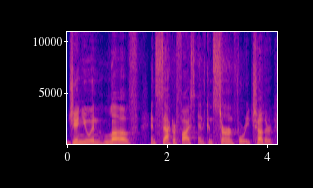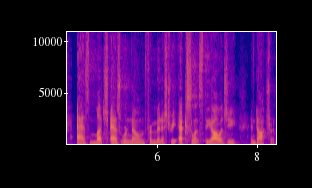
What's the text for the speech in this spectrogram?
genuine love and sacrifice and concern for each other as much as we're known for ministry, excellence, theology, and doctrine?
